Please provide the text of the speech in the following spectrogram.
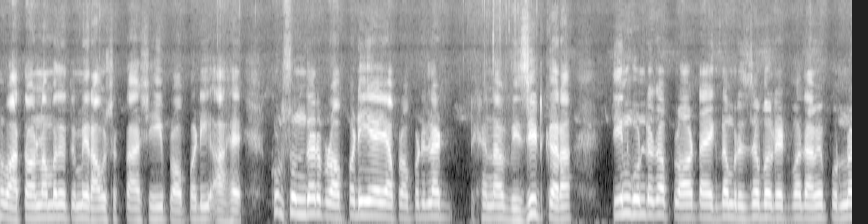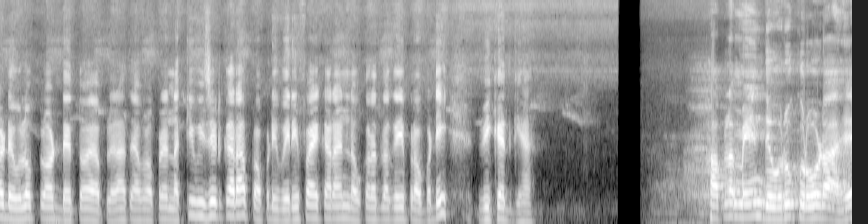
वातावरणामध्ये तुम्ही राहू शकता अशी ही प्रॉपर्टी आहे. खूप सुंदर प्रॉपर्टी आहे. या प्रॉपर्टीला ह्यांना व्हिजिट करा. तीन गुंठेचा प्लॉट आहे एकदम रिजनेबल रेटमध्ये आम्ही पूर्ण डेव्हलप प्लॉट देतो आहे आपल्याला. त्या प्रॉपर्टी नक्की व्हिजिट करा प्रॉपर्टी व्हेरीफाय करा आणि लवकरात लवकर ही प्रॉपर्टी विकत घ्या. हा आपला मेन देवरुख रोड आहे.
